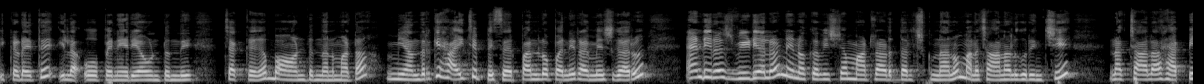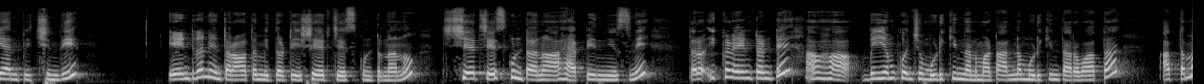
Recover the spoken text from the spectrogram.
ఇక్కడైతే ఇలా ఓపెన్ ఏరియా ఉంటుంది. చక్కగా బాగుంటుంది మీ అందరికీ హాయ్ చెప్పేశారు. పనిలో పని రమేష్ గారు. అండ్ ఈరోజు వీడియోలో నేను ఒక విషయం మాట్లాడదలుచుకున్నాను. మన ఛానల్ గురించి నాకు చాలా హ్యాపీ అనిపించింది. ఏంటిదో నేను తర్వాత మీతోటి షేర్ చేసుకుంటున్నాను. షేర్ చేసుకుంటాను ఆ హ్యాపీ న్యూస్ని తర్వాత ఇక్కడ ఏంటంటే ఆహా బియ్యం కొంచెం ఉడికిందనమాట అన్నం ఉడికిన తర్వాత అత్తమ్మ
